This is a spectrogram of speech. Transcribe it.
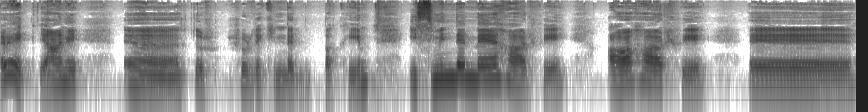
Evet yani eee, dur şuradakini de bir bakayım. İsminde M harfi, A harfi, eee,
